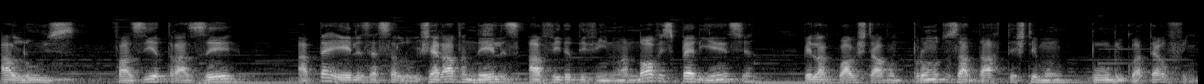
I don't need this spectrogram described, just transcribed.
à luz, fazia trazer até eles essa luz, gerava neles a vida divina, uma nova experiência pela qual estavam prontos a dar testemunho público até o fim.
